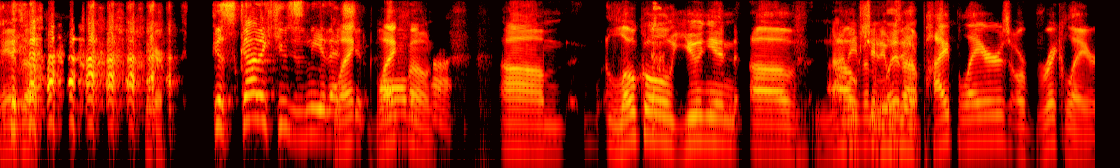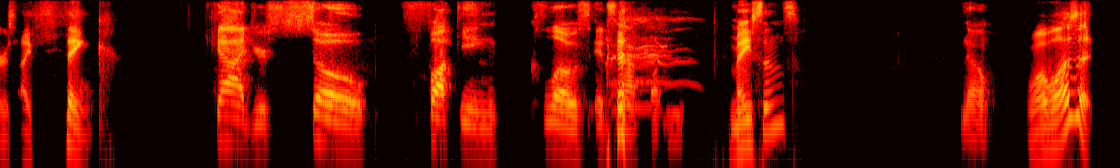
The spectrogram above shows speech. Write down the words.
Hands up. Here. Because Scott accuses me of that Blank- shit. blank the phone. time. um local union of Not oh even shit, it was lit up. pipe layers or bricklayers, I think. God, you're so fucking close. It's not funny. Masons? No. What was it?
